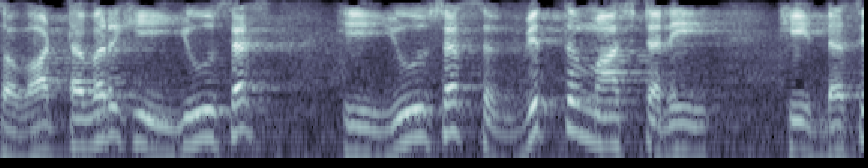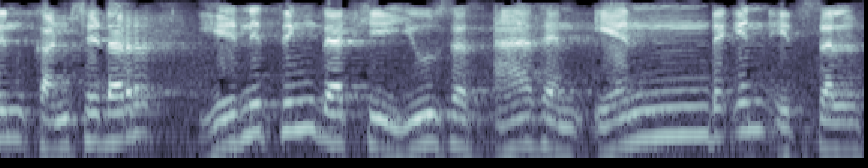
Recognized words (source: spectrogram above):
So whatever he uses, he uses with mastery. He doesn't consider anything that he uses as an end in itself.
